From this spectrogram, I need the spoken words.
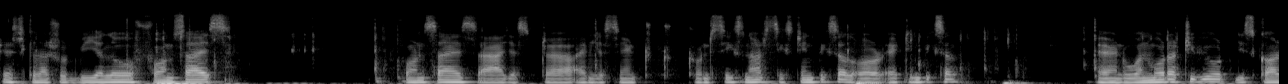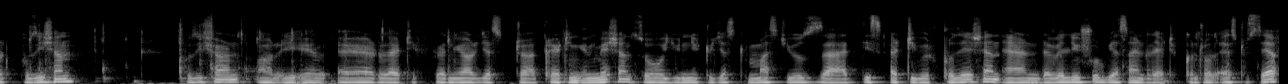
text color should be yellow. Font size. Font size uh, just uh, i'm just saying 26 not 16 pixel or 18 pixel and one more attribute this called position position rel relative. When you are just uh, creating animation so you need to just must use uh, this attribute position and the value should be assigned relative. Control s to save.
